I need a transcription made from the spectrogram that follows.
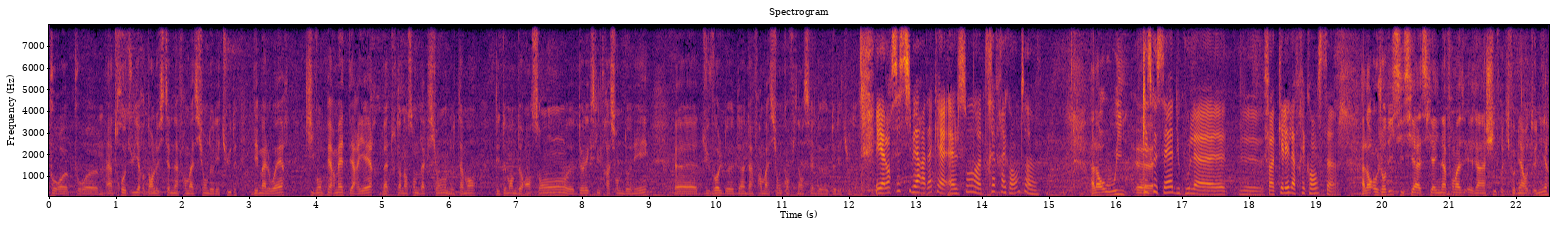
pour, pour euh, introduire dans le système d'information de l'étude des malwares qui vont permettre derrière bah, tout un ensemble d'actions, notamment des demandes de rançon, de l'exfiltration de données, euh, du vol d'informations confidentielles de, de l'étude. Et alors ces cyberattaques, elles sont très fréquentes. Alors oui, euh, Qu'est-ce que c'est du coup la, le- quelle est la fréquence? Alors aujourd'hui, si- s'il y a, s'il y a une information, un chiffre qu'il faut bien retenir,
